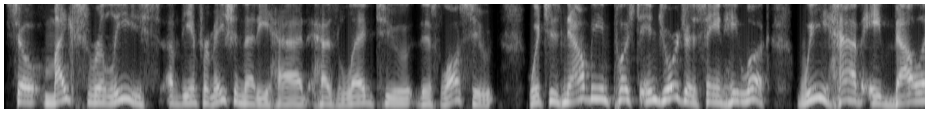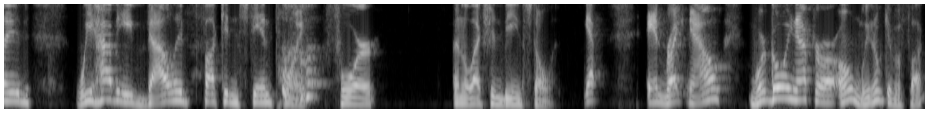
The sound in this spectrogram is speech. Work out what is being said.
So Mike's release of the information that he had has led to this lawsuit, which is now being pushed in Georgia, saying, "Hey, look, we have a valid, we have a valid fucking standpoint for an election being stolen." Yep. And right now, we're going after our own. We don't give a fuck.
